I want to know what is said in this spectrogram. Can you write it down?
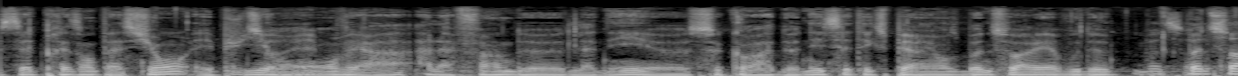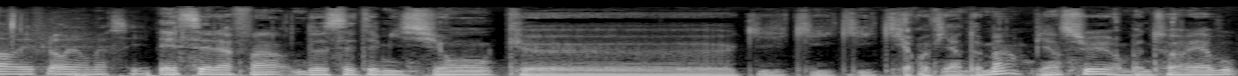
cette présentation et puis on, verra à la fin de, de l'année euh, ce qu'aura donné cette expérience. Bonne soirée à vous deux. Bonne soirée, Bonne soirée Florian, merci. Et c'est la fin de cette émission que qui, qui, qui, qui revient demain, bien sûr. Bonne soirée à vous.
